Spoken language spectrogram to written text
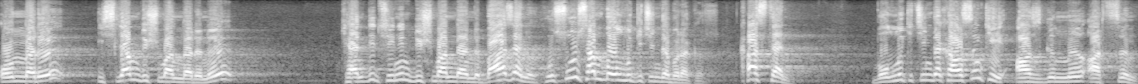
onları, İslam düşmanlarını, kendisinin düşmanlarını bazen hususen bolluk içinde bırakır. Kasten. Bolluk içinde kalsın ki azgınlığı artsın.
